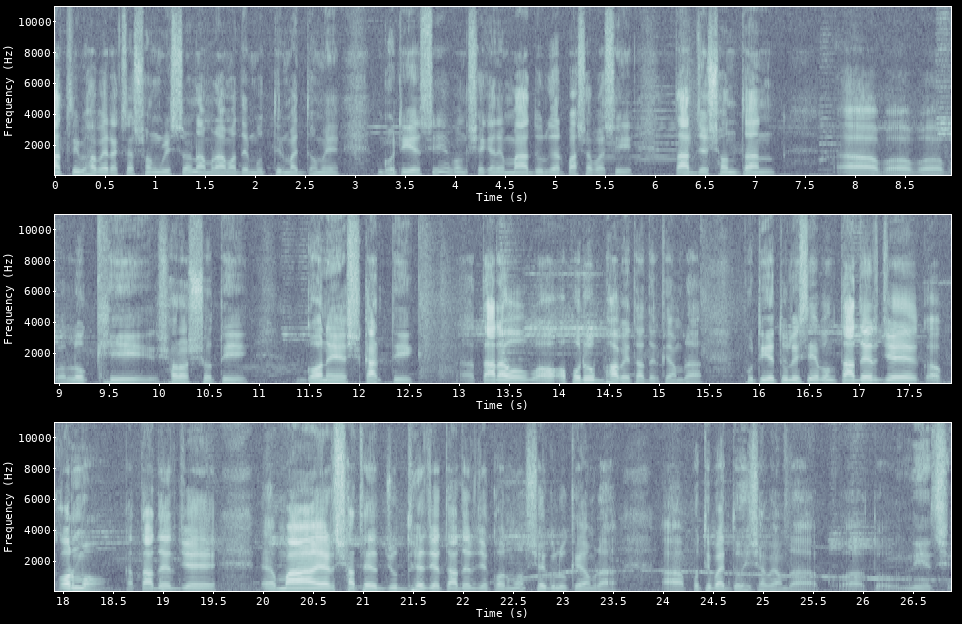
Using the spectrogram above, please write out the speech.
মাতৃভাবের একটা সংমিশ্রণ আমরা আমাদের মূর্তির মাধ্যমে ঘটিয়েছি এবং সেখানে মা দুর্গার পাশাপাশি তার যে সন্তান লক্ষ্মী, সরস্বতী, গণেশ, কার্তিক তারাও অপরূপভাবে তাদেরকে আমরা ফুটিয়ে তুলেছি এবং তাদের যে কর্ম, তাদের যে মায়ের সাথে যুদ্ধে যে তাদের যে কর্ম, সেগুলোকে আমরা প্রতিপাদ্য হিসাবে আমরা নিয়েছি।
